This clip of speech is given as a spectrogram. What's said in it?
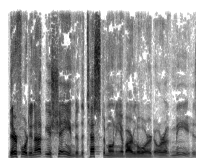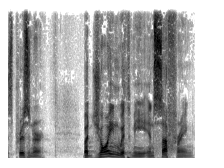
Therefore, do not be ashamed of the testimony of our Lord or of me, his prisoner, but join with me in suffering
